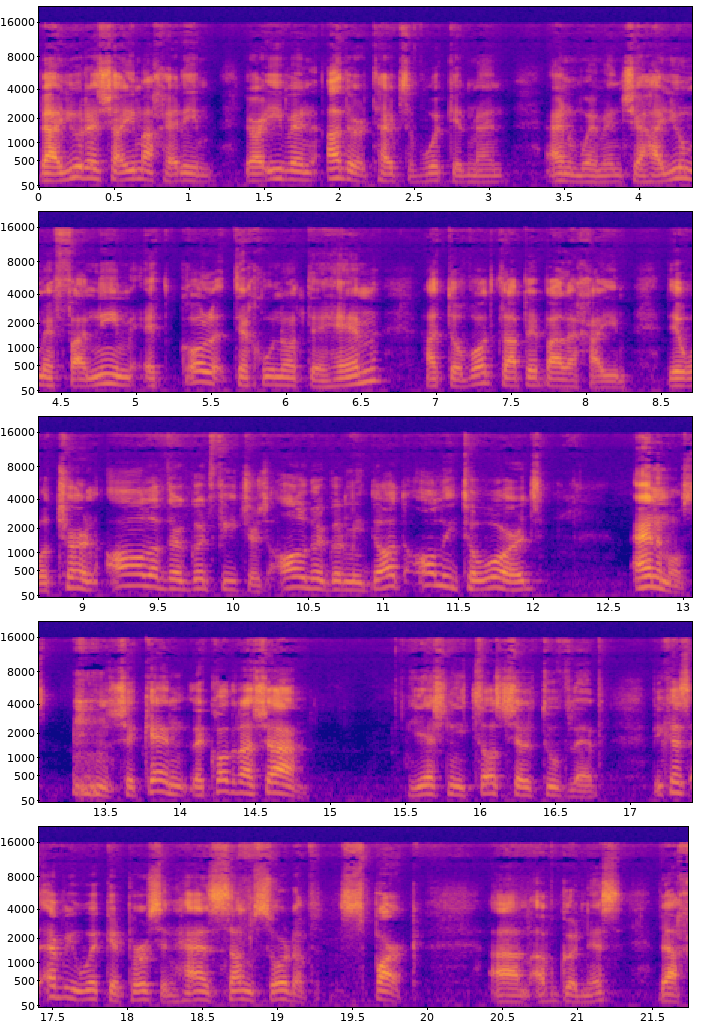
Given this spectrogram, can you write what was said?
There are even other types of wicked men and women They will turn all of their good features, all of their good midot, only towards animals. because every wicked person has some sort of spark um, of goodness. If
